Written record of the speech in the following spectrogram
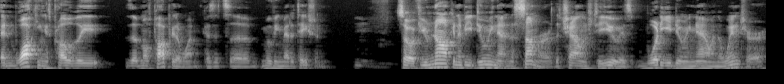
And walking is probably the most popular one because it's a moving meditation. So if you're not going to be doing that in the summer, the challenge to you is what are you doing now in the winter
